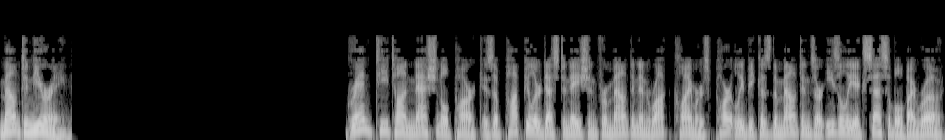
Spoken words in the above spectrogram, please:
Mountaineering Grand Teton National Park is a popular destination for mountain and rock climbers partly because the mountains are easily accessible by road.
